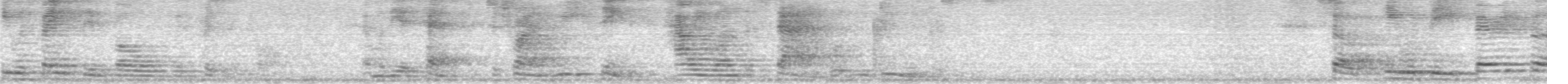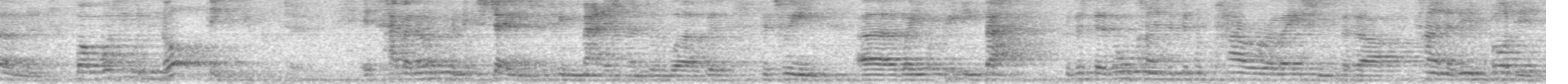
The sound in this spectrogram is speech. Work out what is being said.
He was famously involved with prison reform and with the attempt to try and rethink how you understand what you do with prisoners. So he would be very firm, but what he would not think you could do is have an open exchange between management and workers, between uh, where you're feeding back, because there's all kinds of different power relations that are kind of embodied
